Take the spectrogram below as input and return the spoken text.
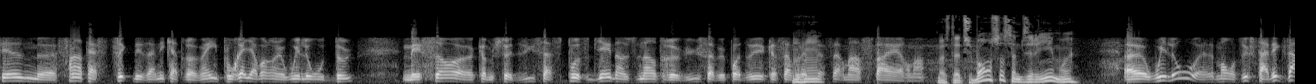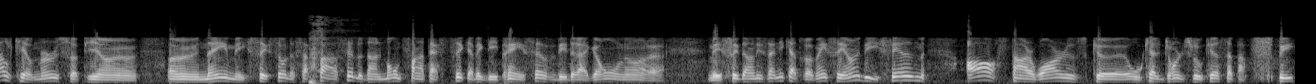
film fantastique des années 80. Il pourrait y avoir un Willow 2. Mais ça, comme je te dis, ça se pousse bien dans une entrevue. Ça veut pas dire que ça va Mhm. nécessairement se faire. Ben, C'était-tu bon, ça? Ça me dit rien, moi. Euh, Willow, euh, mon Dieu, c'était avec Val Kilmer, ça, puis un, un nain, mais c'est ça, là, ça passait dans le monde fantastique avec des princesses, des dragons, là. euh, mais c'est dans les années 80. C'est un des films hors Star Wars que, auquel George Lucas a participé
